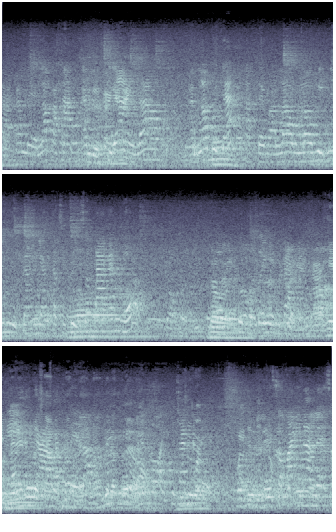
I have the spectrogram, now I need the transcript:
จากกันเลยเล่าประหันอันนี้สีอ้ายเล่าอันเล่าบุญจักแต่ว่าเราเราเห็นในหูดังยังกระสิถึงสตาร์กันงงโดยคุณเคยเห็นกันเห็นในโทรศัพท์แต่เราไม่ได้เปิดหน่อยคือนั่นเลยสมัยนั้นแหละส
